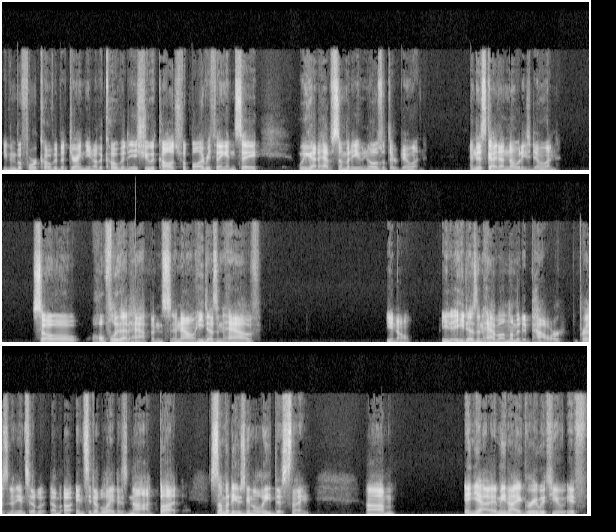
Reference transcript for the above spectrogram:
even before COVID, but during you know the COVID issue with college football, everything, and say we got to have somebody who knows what they're doing, and this guy doesn't know what he's doing. So hopefully that happens, and now he doesn't have, you know, he, he doesn't have unlimited power. The president of the NCAA, uh, NCAA does not, but somebody who's going to lead this thing. Um, and yeah, I mean, I agree with you. If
